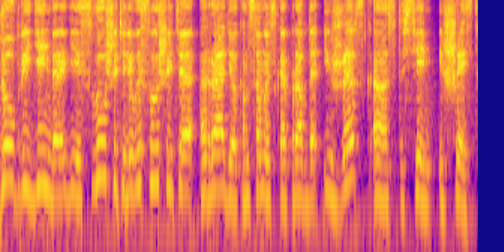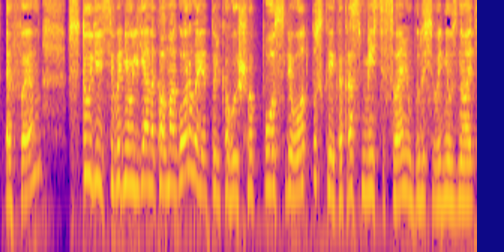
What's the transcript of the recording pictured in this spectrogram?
Добрый день, дорогие слушатели. Вы слушаете радио «Комсомольская правда» Ижевск, 107,6 FM. Эм. В студии сегодня Ульяна Колмогорова. Я только вышла после отпуска и как раз вместе с вами буду сегодня узнавать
